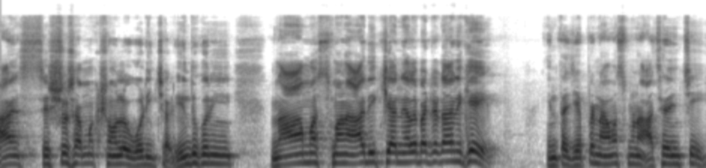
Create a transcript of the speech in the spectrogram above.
ఆయన శిష్యు సమక్షంలో ఓడించాడు. ఎందుకని? నామస్మరణ ఆధిక్యాన్ని నిలబెట్టడానికే. ఇంత చెప్పిన నామస్మరణ ఆచరించి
